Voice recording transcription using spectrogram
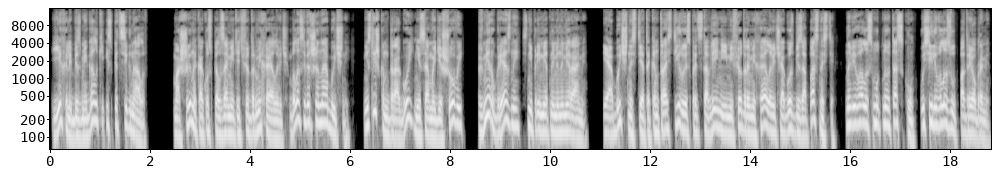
ехали без мигалки и спецсигналов. Машина, как успел заметить Федор Михайлович, была совершенно обычной, не слишком дорогой, не самой дешевой, в меру грязной, с неприметными номерами. И обычность эта, контрастируя с представлениями Федора Михайловича о госбезопасности, навевала смутную тоску, усиливала зуд под ребрами.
